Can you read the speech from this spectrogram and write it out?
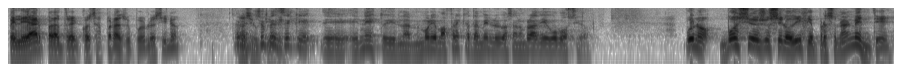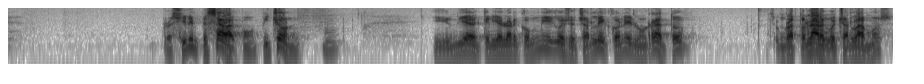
pelear para traer cosas para su pueblo. Si no, se Yo pensé que eh, en esto y en la memoria más fresca también lo ibas a nombrar a Diego Bocio. Bueno, Bocio yo se lo dije personalmente. Recién empezaba como pichón. Y un día quería hablar conmigo, yo charlé con él un rato, un rato largo charlamos.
